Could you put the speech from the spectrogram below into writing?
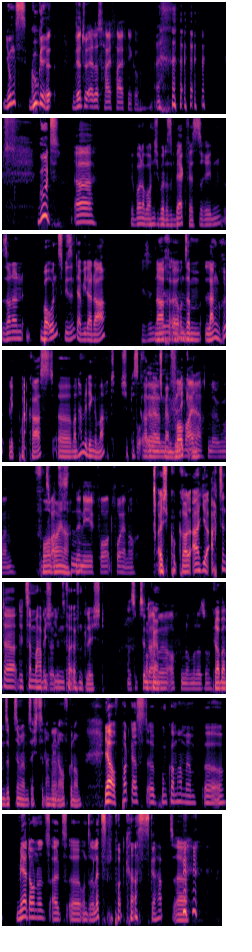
Jungs, Google. Wir- Virtuelles High Five, Nico. Gut. Äh, wir wollen aber auch nicht über das Bergfest reden, sondern über uns. Wir sind ja wieder da. Wir sind Nach äh, unserem langen Rückblick-Podcast. Äh, wann haben wir den gemacht? Ich habe das gerade gar nicht mehr im Ähm, Vor Blick. äh, Weihnachten irgendwann. Am vor 20.. Weihnachten. Nee, nee, vor, vorher noch. Ah, Ich guck gerade. Ah, hier, 18. Dezember habe ich 18. ihn Dezember. veröffentlicht. Am 17. Okay. haben wir aufgenommen oder so. Ich glaube, am 17. oder am 16. haben wir Ja. ihn aufgenommen. Ja, auf podcast.com haben wir äh, mehr Downloads als äh, unsere letzten Podcasts gehabt.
